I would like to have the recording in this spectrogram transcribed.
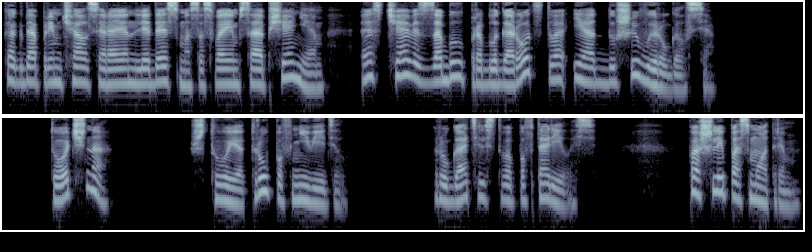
Когда примчался Раен Ледесма со своим сообщением, Эс Чавес забыл про благородство и от души выругался. «Точно? Что я, трупов не видел?» Ругательство повторилось. «Пошли посмотрим».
